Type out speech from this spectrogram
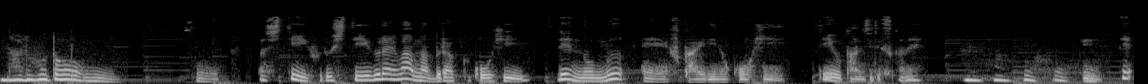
なるほど。うん。そう。まあ、シティ、フルシティぐらいは、まあ、ブラックコーヒーで飲む、えー深煎りのコーヒーっていう感じですかね。うんうんうんうんうん、で、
